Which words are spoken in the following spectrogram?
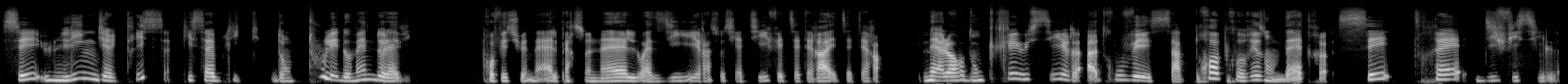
C'est une ligne directrice qui s'applique dans tous les domaines de la vie, professionnel, personnel, loisirs, associatifs, etc., etc. Mais alors donc réussir à trouver sa propre raison d'être, c'est très difficile.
